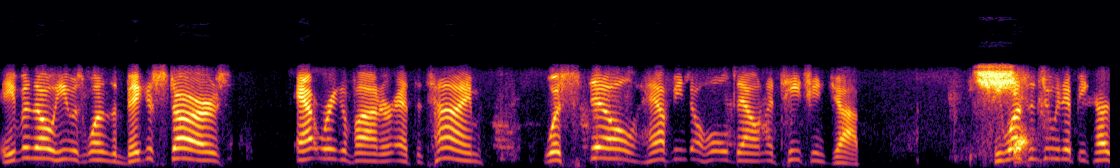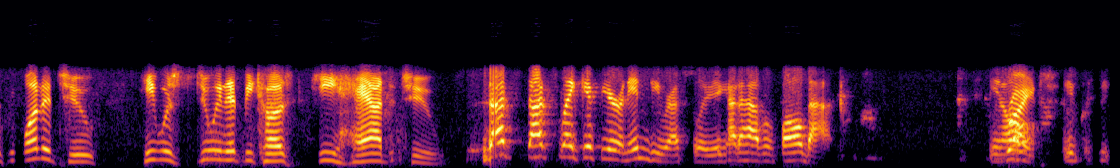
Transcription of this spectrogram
even though he was one of the biggest stars at Ring of Honor at the time, was still having to hold down a teaching job. He wasn't doing it because he wanted to. He was doing it because he had to. That's that's like if you're an indie wrestler, you got to have a fallback. You know, Right. You, you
